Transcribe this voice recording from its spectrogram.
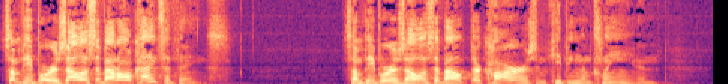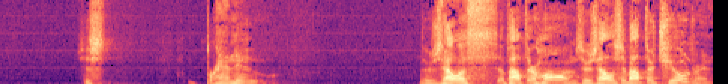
Some people are zealous about all kinds of things. Some people are zealous about their cars and keeping them clean and just brand new. They're zealous about their homes, they're zealous about their children.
